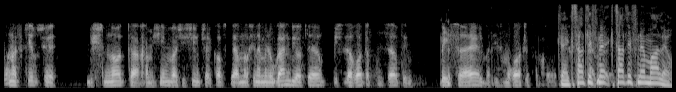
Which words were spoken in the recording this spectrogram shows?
בואו נזכיר שבשנות ה-50 וה-60 צ'ייקובסקי היה המלחין המנוגן ביותר בסדרות הקונצרטים בישראל, בתזמורות לפחות. כן, קצת לפני, קצת לפני מאלר.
